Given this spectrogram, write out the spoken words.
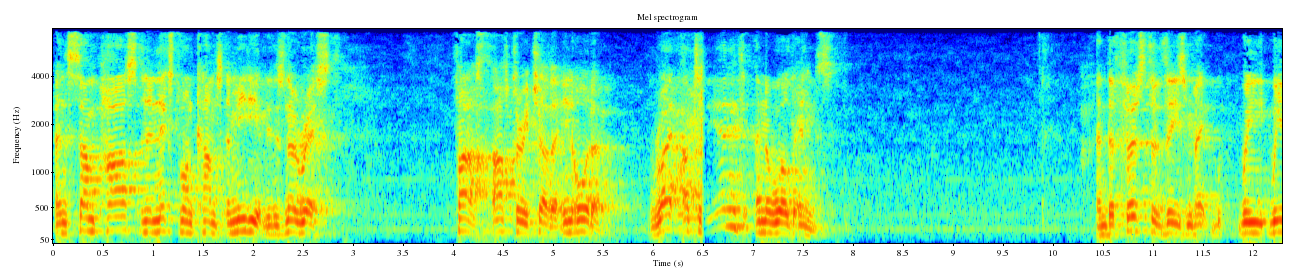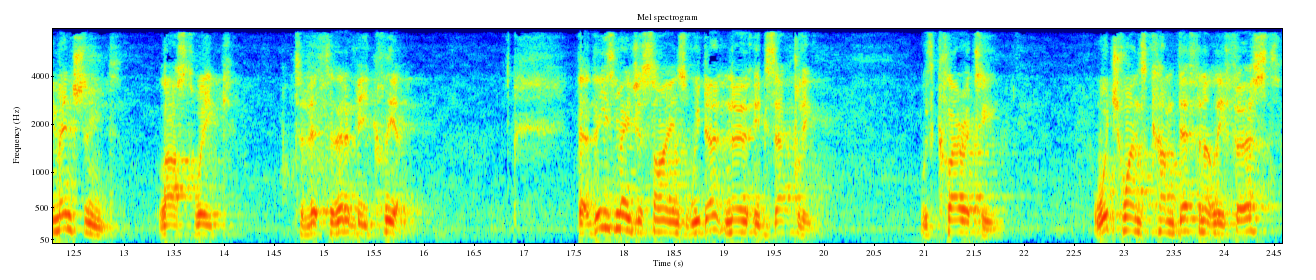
And some pass and the next one comes immediately. There's no rest. Fast, after each other, in order. Right up to the end and the world ends. And the first of these, we, we mentioned last week, to let, to let it be clear, that these major signs, we don't know exactly, with clarity, which ones come definitely first,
